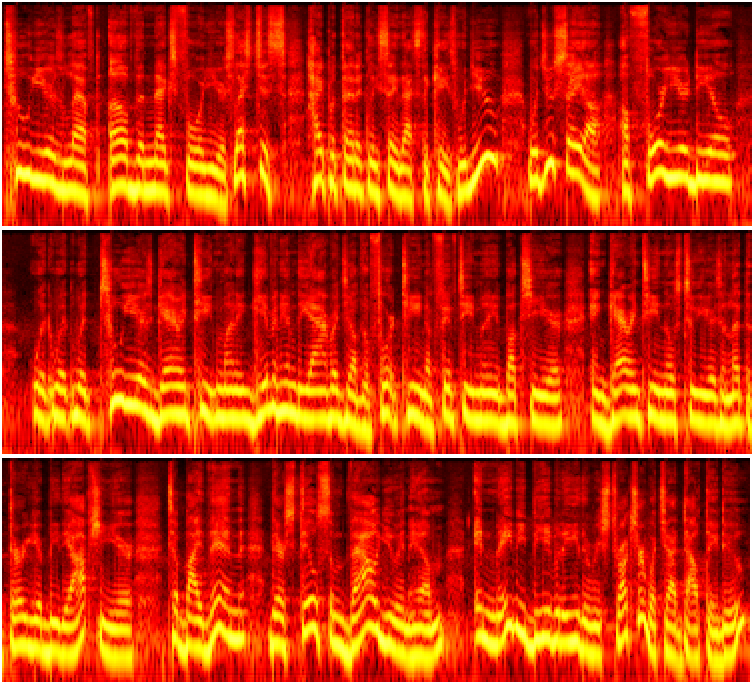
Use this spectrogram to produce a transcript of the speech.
two years left of the next four years? Let's just hypothetically say that's the case. Would you would you say a, a four year deal with, with, with two years guaranteed money, giving him the average of the 14 or 15 million bucks a year and guaranteeing those two years and let the third year be the option year to by then there's still some value in him and maybe be able to either restructure, which I doubt they do,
